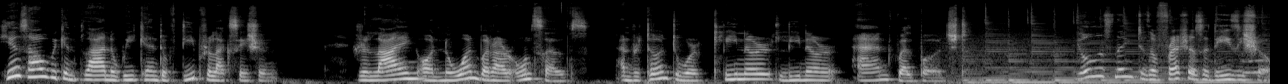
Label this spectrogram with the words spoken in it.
Here's how we can plan a weekend of deep relaxation, relying on no one but our own selves, and return to work cleaner, leaner, and well purged. You're listening to the Fresh as a Daisy show,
